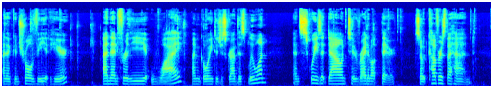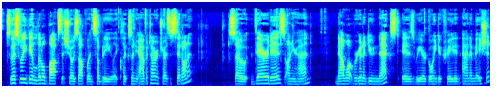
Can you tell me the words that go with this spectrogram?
and then Control V it here. And then for the Y, I'm going to just grab this blue one and squeeze it down to right about there. So it covers the hand. So this will be the little box that shows up when somebody like clicks on your avatar and tries to sit on it. So there it is on your hand. Now what we're going to do next is we are going to create an animation.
